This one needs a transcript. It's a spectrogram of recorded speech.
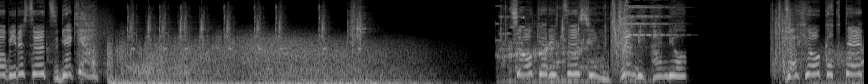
モビルスーツ撃破。長距離通信の準備完了。座標確定後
